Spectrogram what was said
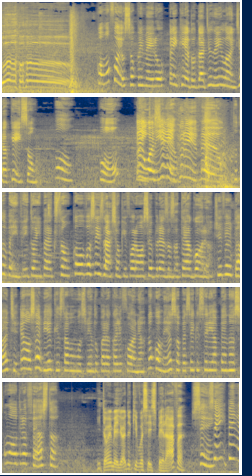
Uou! Como foi o seu primeiro brinquedo da Disneylândia, Keyson? Bom, Bom? Foi Eu achei incrível. incrível! Tudo bem, Peyton e Paxton. Como vocês acham que foram as surpresas até agora? de verdade, eu não sabia que estávamos vindo para a Califórnia. No começo, eu pensei que seria apenas uma outra festa. Então é melhor do que você esperava? Sim. Sim, primeiro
